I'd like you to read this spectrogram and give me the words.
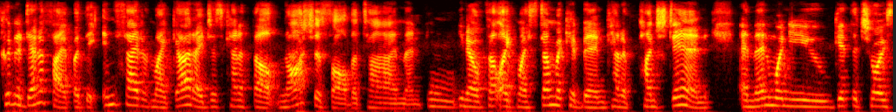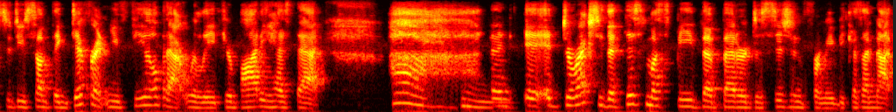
couldn't identify it, but the inside of my gut, I just kind of felt nauseous all the time, and mm. you know, felt like my stomach had been kind of punched in. And then when you get the choice to do something different, and you feel that relief, your body has that then it, it, directs you that this must be the better decision for me because I'm not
